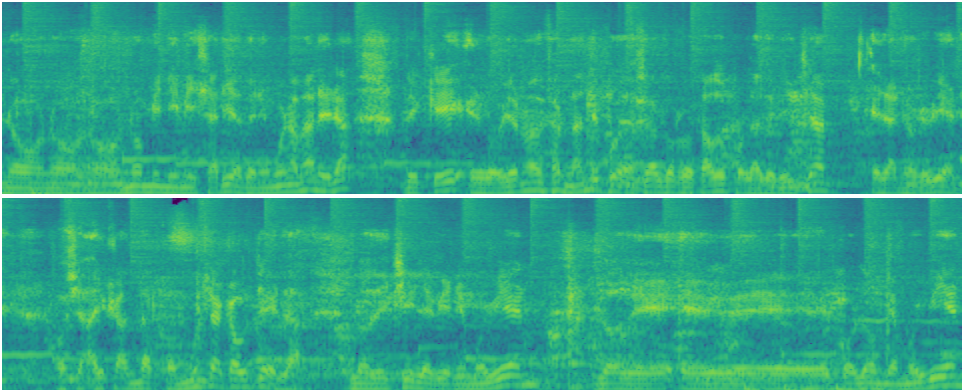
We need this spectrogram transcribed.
no, no, no, minimizaría de ninguna manera de que el gobierno de Fernández pueda por la derecha el año que viene. O sea, hay que andar con mucha cautela. Lo de Chile viene muy bien, lo de eh, Colombia muy bien,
